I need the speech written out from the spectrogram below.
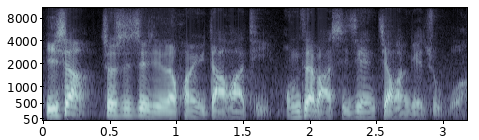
以上就是这节的寰宇大话题，我们再把时间交还给主播。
